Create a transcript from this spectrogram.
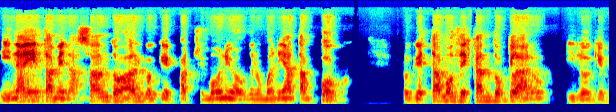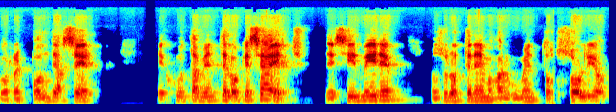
y nadie está amenazando algo que es patrimonio de la humanidad tampoco. Lo que estamos dejando claro y lo que corresponde hacer es justamente lo que se ha hecho. Decir, mire, nosotros tenemos argumentos sólidos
